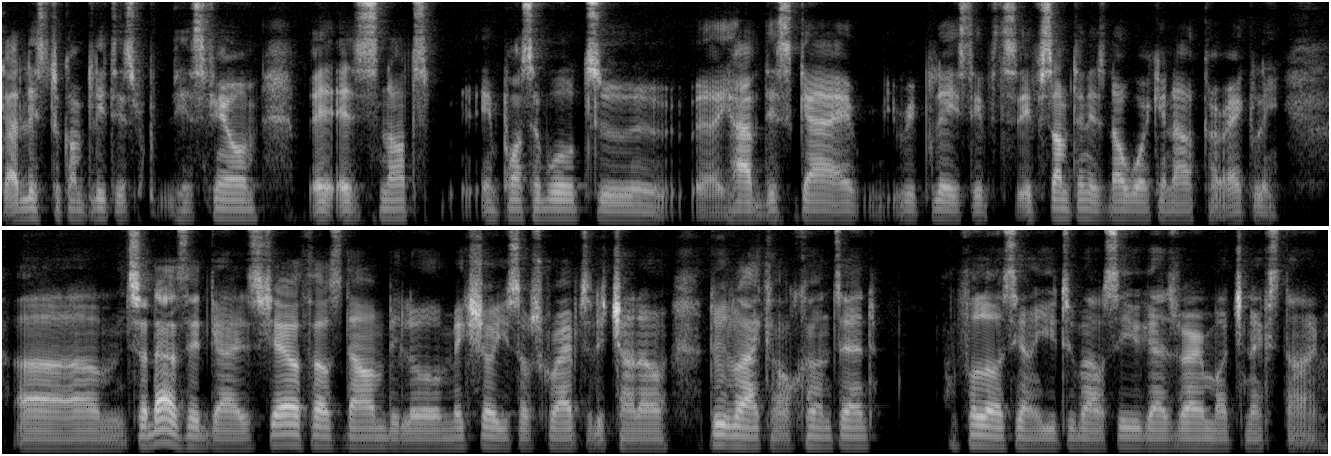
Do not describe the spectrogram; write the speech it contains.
at least to complete his his film, it, it's not impossible to uh, have this guy replaced if if something is not working out correctly. Um, so that's it, guys. Share your thoughts down below. Make sure you subscribe to the channel. Do like our content. Follow us here on YouTube. I'll see you guys very much next time.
